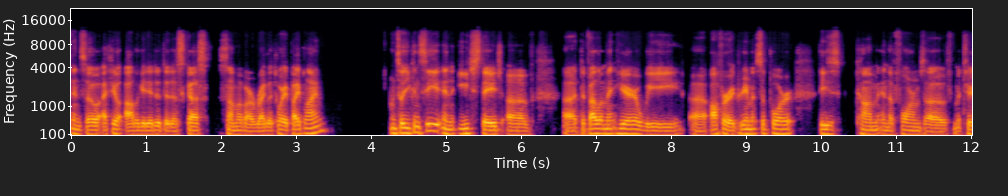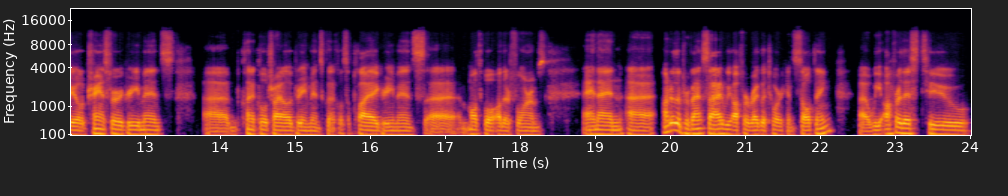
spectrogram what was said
And so I feel obligated to discuss some of our regulatory pipeline. And so you can see in each stage of uh, development here, we uh, offer agreement support. These come in the forms of material transfer agreements, uh, clinical trial agreements, clinical supply agreements, uh, multiple other forms. And then uh, under the prevent side, we offer regulatory consulting. Uh, we offer this to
